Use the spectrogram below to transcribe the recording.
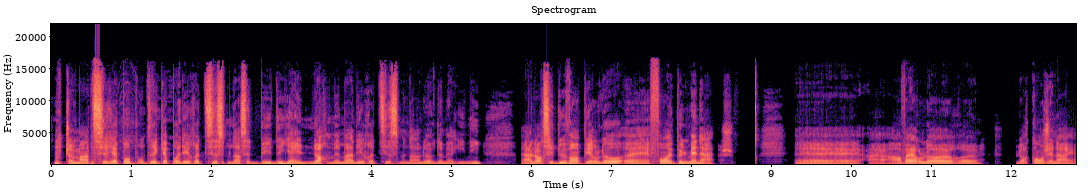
Je te mentirais pas pour dire qu'il n'y a pas d'érotisme dans cette BD. Il y a énormément d'érotisme dans l'œuvre de Marini. Alors, ces deux vampires-là euh, font un peu le ménage euh, envers leur, euh, leur congénère.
